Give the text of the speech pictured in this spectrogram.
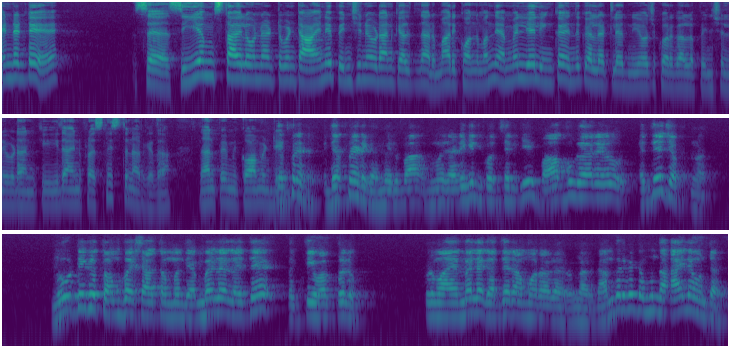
ఏంటంటే సీఎం స్థాయిలో ఉన్నటువంటి ఆయనే పెన్షన్ ఇవ్వడానికి వెళ్తున్నారు. మరి కొంతమంది ఎమ్మెల్యేలు ఇంకా ఎందుకు వెళ్ళట్లేదు నియోజకవర్గాల్లో పెన్షన్లు ఇవ్వడానికి? ఇది ఆయన ప్రశ్నిస్తున్నారు కదా. దానిపై మీ కామెంట్ డెఫినెట్గా మీరు మీరు అడిగిన క్వశ్చన్కి బాబు గారు అదే చెప్తున్నారు. నూటికి తొంభై శాతం మంది ఎమ్మెల్యేలు అయితే ప్రతి ఒక్కరు. ఇప్పుడు మా ఎమ్మెల్యే గద్దె రామారావు గారు ఉన్నారు. అందరికంటే ముందు ఆయనే ఉంటారు.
